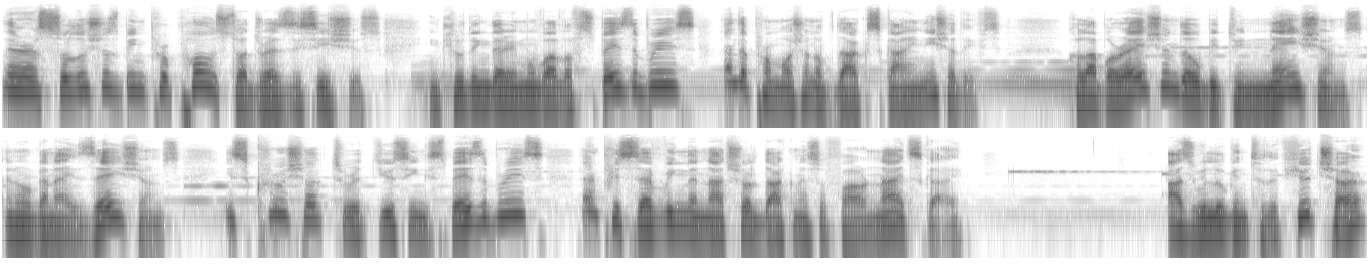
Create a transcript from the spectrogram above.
there are solutions being proposed to address these issues, including the removal of space debris and the promotion of dark sky initiatives. Collaboration, though, between nations and organizations is crucial to reducing space debris and preserving the natural darkness of our night sky. As we look into the future,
